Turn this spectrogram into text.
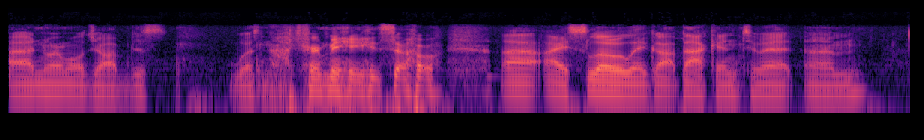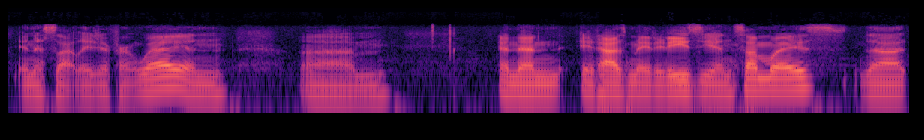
a normal job just was not for me. So uh, I slowly got back into it um, in a slightly different way, and um, and then it has made it easy in some ways that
